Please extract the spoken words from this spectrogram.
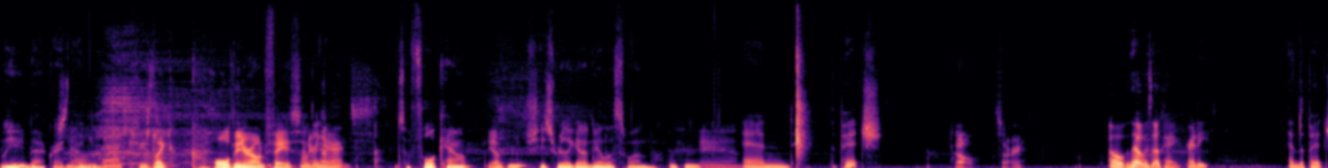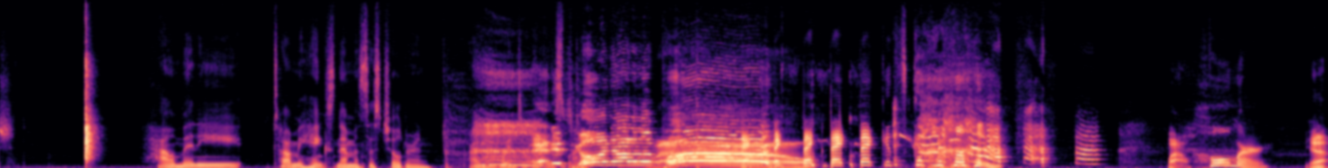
leaning back right now. Leaning back. She's like holding her own face in Holding her her- hands. It's a full count. Yep. Mhm. She's really gotta nail this one. hmm And, And the pitch. oh, sorry. Oh, that was okay. Ready? And the pitch. How many Tommy Hanks nemesis children are you going to give And this it's one? going out of the park. Back, back, back, back. It's gone. Wow. Homer. Yeah.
